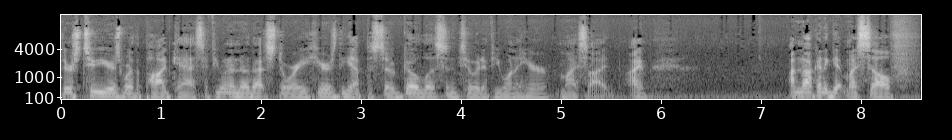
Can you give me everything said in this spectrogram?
there's two years worth of podcasts. If you want to know that story, here's the episode. Go listen to it if you want to hear my side. I'm I'm not going to get myself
